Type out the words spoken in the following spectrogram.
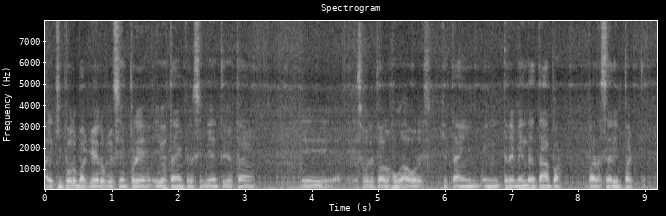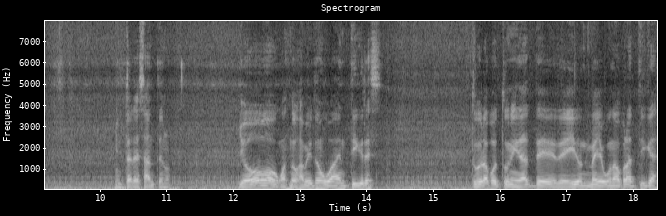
al equipo de los vaqueros, que siempre ellos están en crecimiento, ellos están, eh, sobre todo los jugadores, que están en, en tremenda etapa para hacer impacto. Interesante, ¿no? Yo cuando Hamilton jugaba en Tigres, tuve la oportunidad de, de ir donde me llevó una práctica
